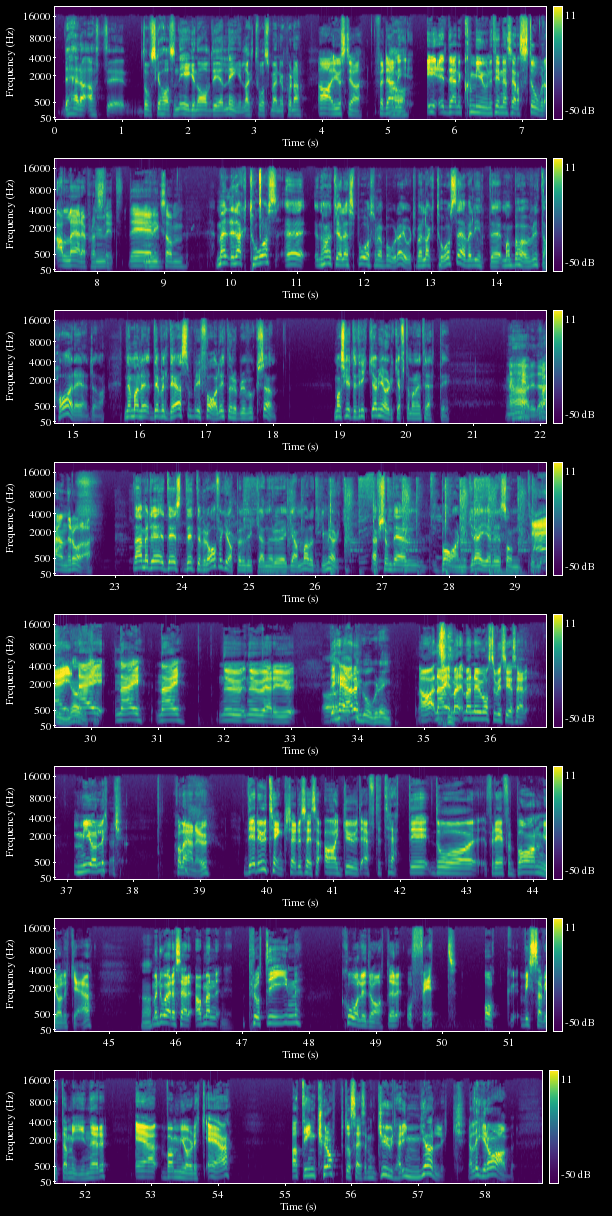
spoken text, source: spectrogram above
det här att eh, de ska ha sin egen avdelning, laktosmänniskorna. Ja, just ja. För den, Ja. i, den communityn är så jävla stor, alla är det plötsligt. Det är liksom... Men laktos, eh, nu har inte jag läst på som jag borde ha gjort, men laktos är väl inte, man behöver väl inte ha det egentligen va? När man det är väl det som blir farligt när du blir vuxen. Man ska ju inte dricka mjölk efter man är 30. Ja, det Vad händer då? då? Nej men det, det, det är inte bra för kroppen att dricka när du är gammal och dricker mjölk. Eftersom det är en barngrej eller sånt till Nej, ungar. nej, liksom. nej, nej. Nu, nu är det ju... Ja, det En här... googling. Ja, nej, men, men nu måste vi se så här. Mjölk. Kolla här nu. Det du tänker sig, du säger så här, ah gud, efter 30, då, för det är för barn mjölk är. Men då är det så här, ja men protein, kolhydrater och fett och vissa vitaminer är vad mjölk är. Att din kropp då säger så här, men gud, här är mjölk, jag lägger av.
